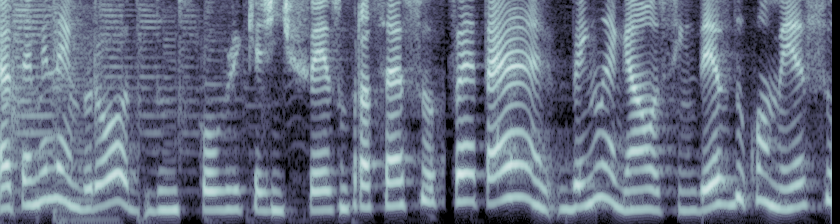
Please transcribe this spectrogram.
Até me lembrou de um discovery que a gente fez, um processo foi até bem legal, assim. Desde o começo,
